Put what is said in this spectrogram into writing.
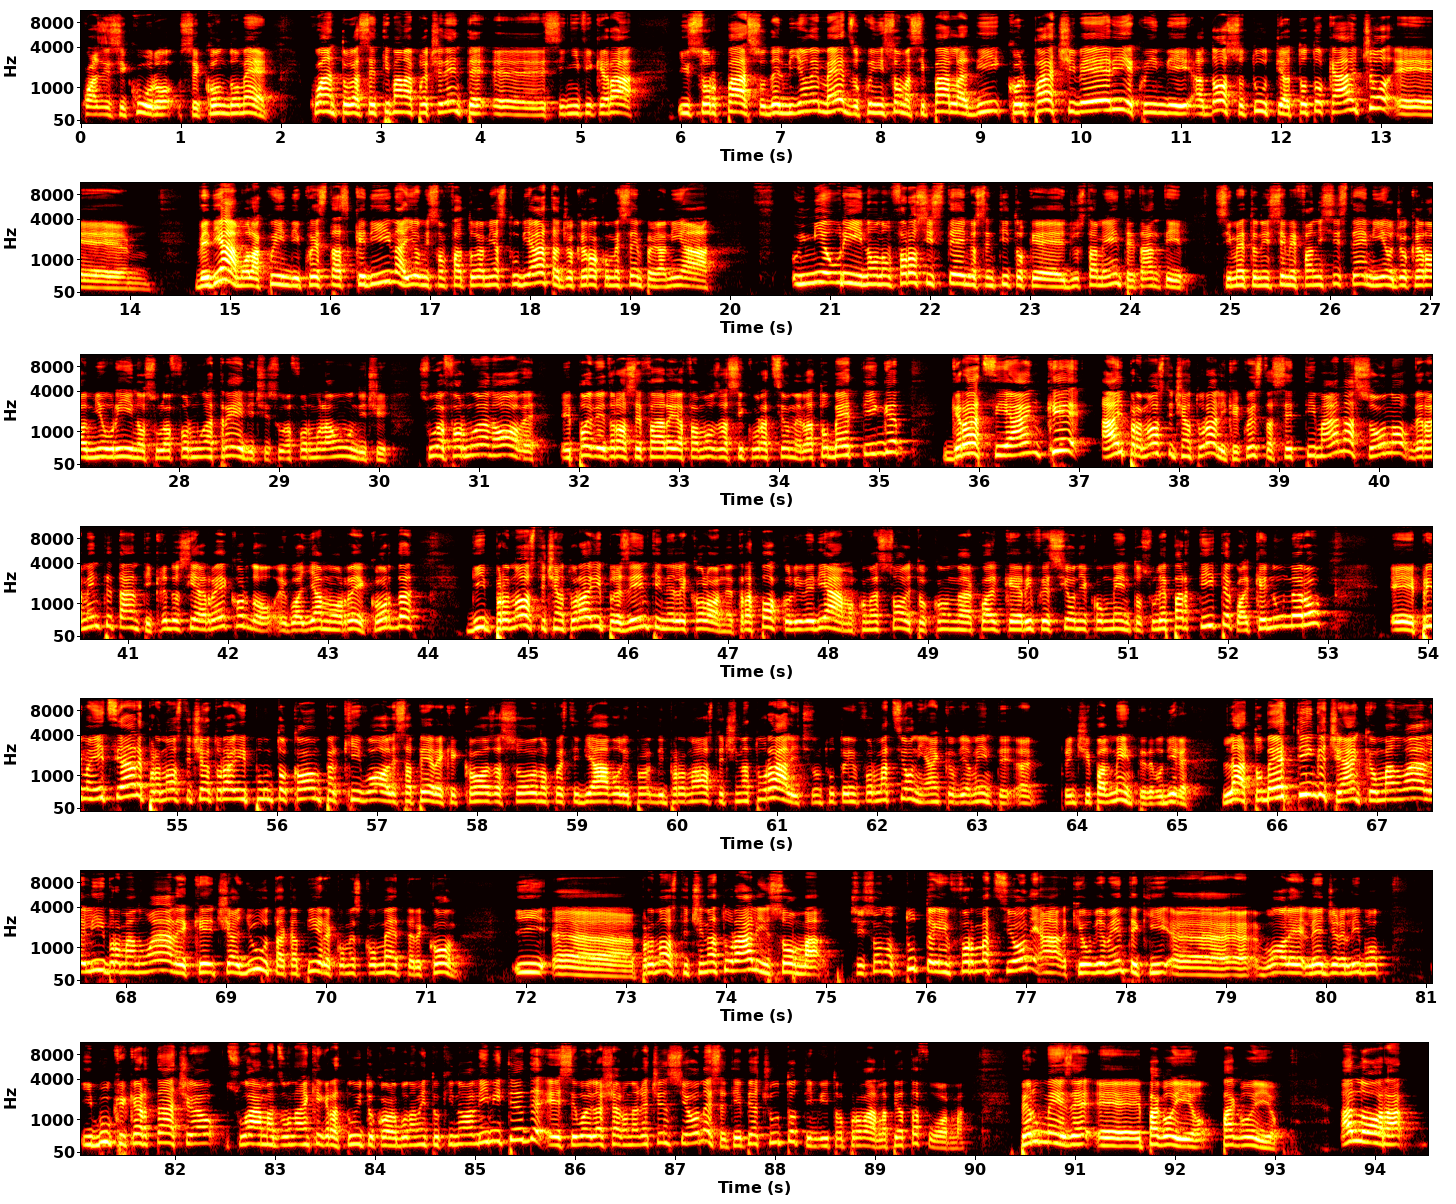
quasi sicuro, secondo me, quanto la settimana precedente eh, significherà il sorpasso del milione e mezzo, quindi insomma si parla di colpacci veri e quindi addosso tutti al Totocalcio e vediamola quindi questa schedina, io mi sono fatto la mia studiata, giocherò come sempre la mia il mio urino, non farò sistemi, ho sentito che giustamente tanti si mettono insieme e fanno i sistemi, io giocherò il mio urino sulla Formula 13, sulla Formula 11, sulla Formula 9 e poi vedrò se fare la famosa assicurazione lato betting Grazie anche ai pronostici naturali che questa settimana sono veramente tanti, credo sia il record o eguagliamo il record di pronostici naturali presenti nelle colonne. Tra poco li vediamo come al solito con qualche riflessione e commento sulle partite, qualche numero. E prima iniziare, pronosticinaturali.com per chi vuole sapere che cosa sono questi diavoli di pronostici naturali, ci sono tutte le informazioni, anche ovviamente, eh, principalmente devo dire lato betting. C'è anche un manuale, libro manuale che ci aiuta a capire come scommettere con i eh, pronostici naturali. Insomma, ci sono tutte le informazioni ah, che ovviamente chi eh, vuole leggere il libro ebook cartaceo su Amazon anche gratuito con l'abbonamento Kino Limited e se vuoi lasciare una recensione se ti è piaciuto ti invito a provare la piattaforma per un mese eh, pago io pago io allora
